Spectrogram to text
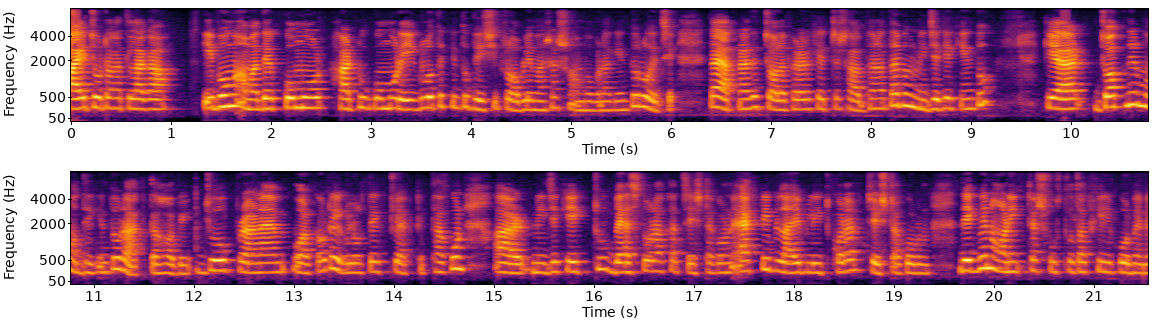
পায়ে চোটাঘাত লাগা এবং আমাদের কোমর, হাঁটু, কোমর এইগুলোতে কিন্তু বেশি প্রবলেম আসার সম্ভাবনা কিন্তু রয়েছে। তাই আপনাদের চলাফেরার ক্ষেত্রে সাবধানতা এবং নিজেকে কিন্তু কেয়ার যত্নের মধ্যে কিন্তু রাখতে হবে। যোগ, প্রাণায়াম ওয়ার্কআউট এগুলোতে একটু অ্যাক্টিভ থাকুন আর নিজেকে একটু ব্যস্ত রাখার চেষ্টা করুন। অ্যাক্টিভ লাইফ লিড করার চেষ্টা করুন। দেখবেন অনেকটা সুস্থতা ফিল করবেন।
